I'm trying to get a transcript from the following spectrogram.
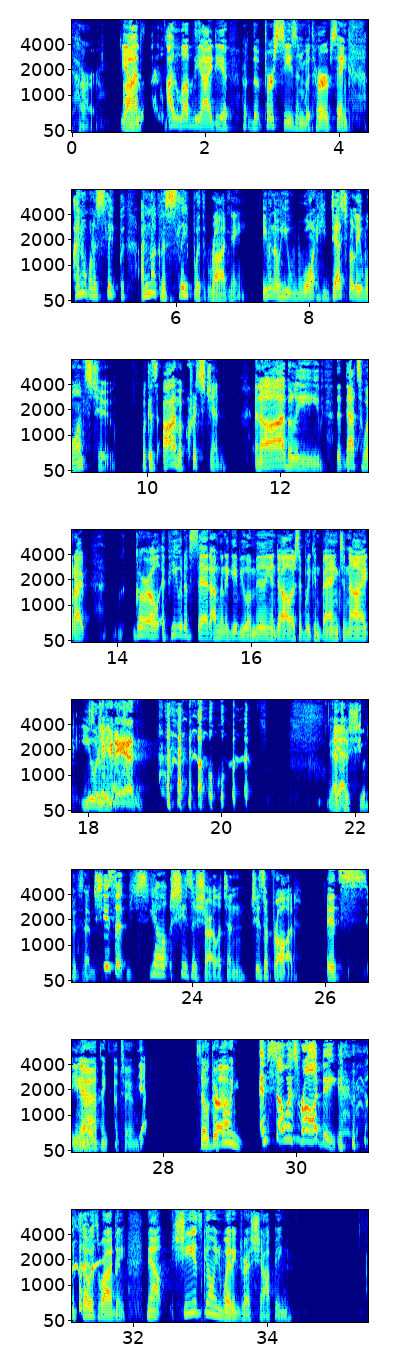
Her. Yeah, Um, I, I love the idea. The first season with her saying, "I don't want to sleep with. I'm not going to sleep with Rodney, even though he want he desperately wants to, because I'm a Christian and I believe that that's what I." Girl, if he would have said, "I'm going to give you a million dollars if we can bang tonight," you would have been. it in. I know. That's Yeah. what she would have said. She's a you know, she's a charlatan. She's a fraud. It's you yeah, know, I think so too. Yeah. So they're Uh, going, and so is Rodney. and so is Rodney. Now she is going wedding dress shopping.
